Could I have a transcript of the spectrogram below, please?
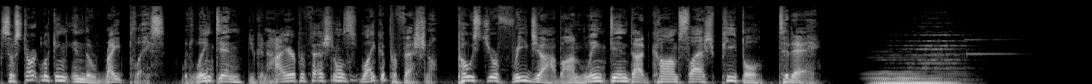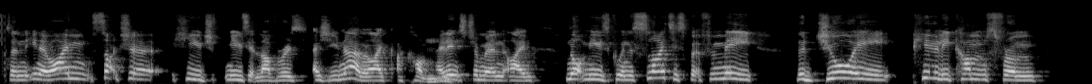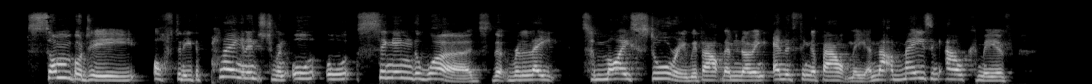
So start looking in the right place. With LinkedIn, you can hire professionals like a professional. Post your free job on linkedin.com slash people today. And, you know, I'm such a huge music lover, as, as you know, and I, I can't play an mm-hmm. instrument. I'm not musical in the slightest. But for me, the joy purely comes from somebody often either playing an instrument or, or singing the words that relate to my story without them knowing anything about me. And that amazing alchemy of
